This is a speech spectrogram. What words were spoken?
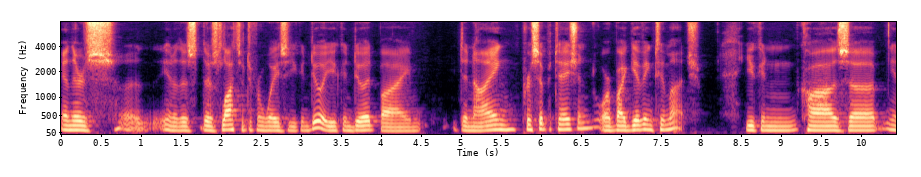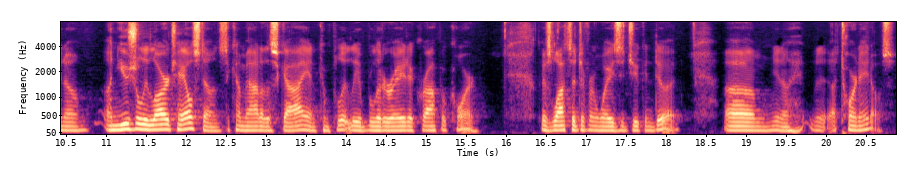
and there's uh, you know there's there's lots of different ways that you can do it. You can do it by denying precipitation or by giving too much. You can cause, uh, you know, unusually large hailstones to come out of the sky and completely obliterate a crop of corn. There's lots of different ways that you can do it. Um, you know, tornadoes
